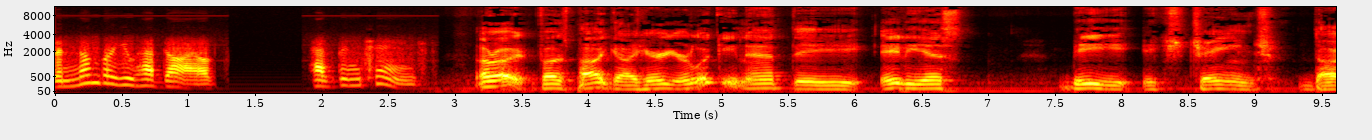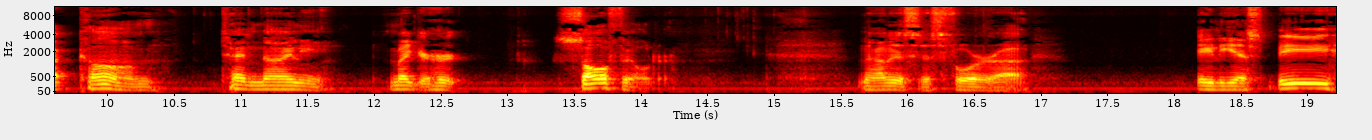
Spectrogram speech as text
The number you have dialed has been changed. All right, Fuzz Pi Guy here. You're looking at the ADSBExchange.com 1090 megahertz SAW filter. Now this is for uh, ADSB,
